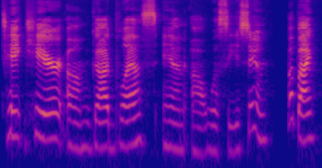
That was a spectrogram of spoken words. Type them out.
take care. Um, God bless, and uh, we'll see you soon. Bye bye.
